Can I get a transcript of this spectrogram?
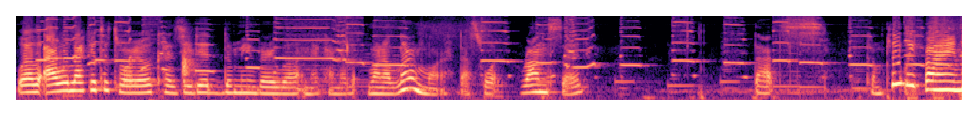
Well, I would like a tutorial because you did the meme very well and I kind of want to learn more. That's what Ron said. That's completely fine.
